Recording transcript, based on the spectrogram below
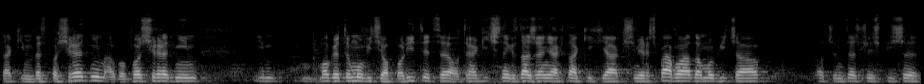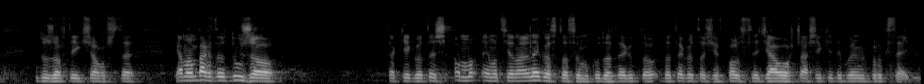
takim bezpośrednim albo pośrednim. I mogę tu mówić o polityce, o tragicznych zdarzeniach takich jak śmierć Pawła Adamowicza, o czym też przecież piszę dużo w tej książce. Ja mam bardzo dużo takiego też emo- emocjonalnego stosunku do tego, do, do tego, co się w Polsce działo w czasie, kiedy byłem w Brukseli.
